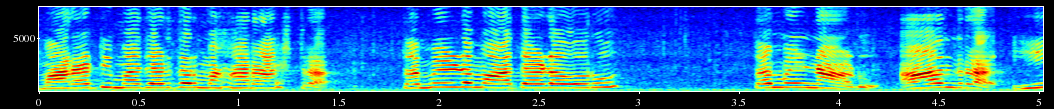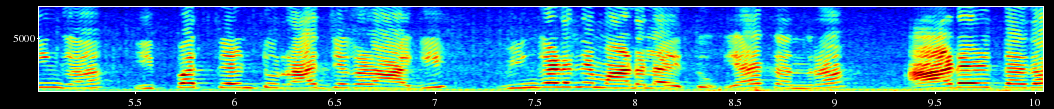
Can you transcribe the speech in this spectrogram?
ಮರಾಠಿ ಮಾತಾಡ್ತಾರೆ ಮಹಾರಾಷ್ಟ್ರ, ತಮಿಳು ಮಾತಾಡೋರು ತಮಿಳುನಾಡು, ಆಂಧ್ರ, ಹಿಂಗ ಇಪ್ಪತ್ತೆಂಟು ರಾಜ್ಯಗಳಾಗಿ ವಿಂಗಡಣೆ ಮಾಡಲಾಯಿತು. ಯಾಕಂದ್ರೆ ಆಡಳಿತದ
